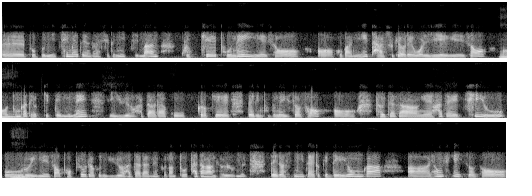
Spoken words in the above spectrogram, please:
에, 부분이 침해된 사실은 있지만 국회 본회의에서 어, 법안이 다수결의 원리에 의해서 어, 음. 통과되었기 때문에 유효하다라고 그렇게 내린 부분에 있어서 어, 절차상의 하자의 치유로 음. 인해서 법 효력은 유효하다라는 그런 또 타당한 결론을 내렸습니다. 이렇게 내용과 아, 형식에 있어서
